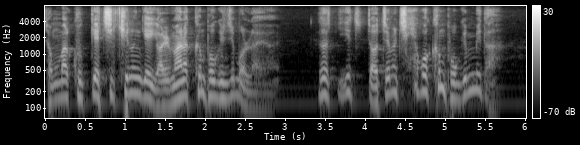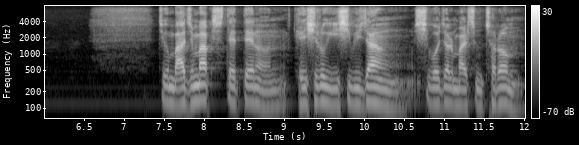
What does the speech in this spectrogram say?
정말 굳게 지키는 게 얼마나 큰 복인지 몰라요. 그래서 이게 어쩌면 최고 큰 복입니다. 지금 마지막 시대 때는 계시록 22장 15절 말씀처럼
